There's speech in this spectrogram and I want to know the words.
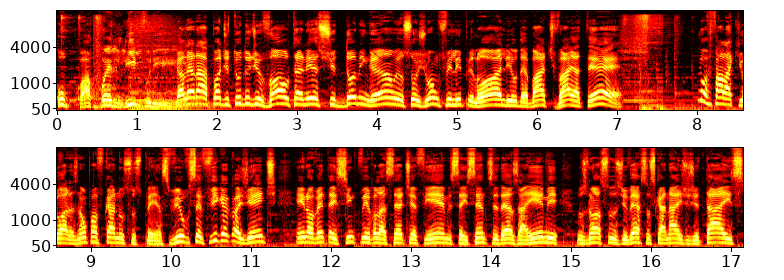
o papo é livre. Galera, pode tudo de volta neste domingão. Eu sou João Felipe Lolli. O debate vai até. Vou falar que horas não pra ficar no suspense, viu? Você fica com a gente em 95,7 FM, 610 AM, nos nossos diversos canais digitais.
